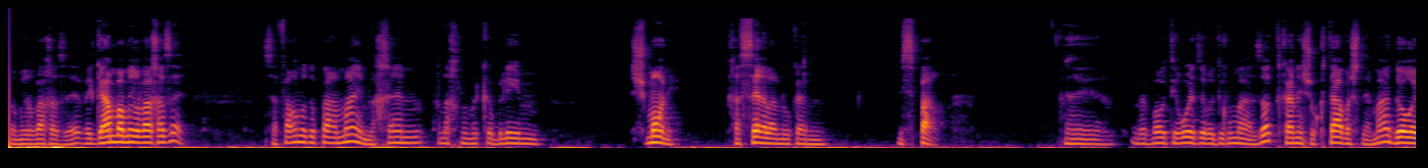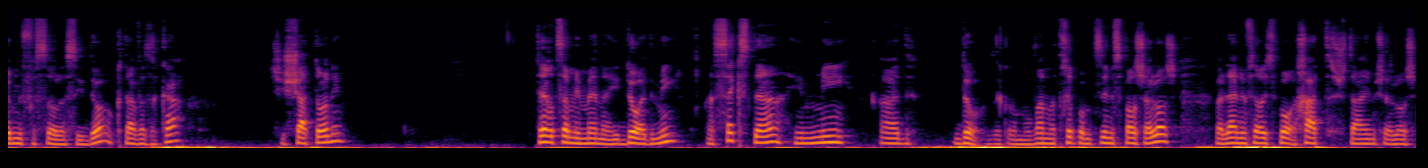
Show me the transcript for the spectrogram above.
במרווח הזה, וגם במרווח הזה. ספרנו אותו פעמיים, לכן אנחנו מקבלים 8. חסר לנו כאן מספר. ובואו תראו את זה בדוגמה הזאת, כאן יש אוקטבה שלמה, דו רמי מפסול אסידו, אוקטבה זכה, שישה טונים. תרצה ממנה היא דו עד מי, הסקסטה היא מי עד דו. זה כמובן מתחיל פה מציא מספר 3, אבל עדיין אפשר לספור 1, 2, 3,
